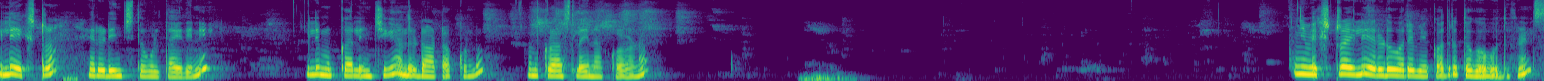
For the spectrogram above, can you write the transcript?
ಇಲ್ಲಿ ಎಕ್ಸ್ಟ್ರಾ ಎರಡು ಇಂಚ್ ತೊಗೊಳ್ತಾ ಇದ್ದೀನಿ. ಇಲ್ಲಿ ಮುಕ್ಕಾಲು ಇಂಚಿಗೆ ಒಂದು ಡಾಟ್ ಹಾಕ್ಕೊಂಡು ಒಂದು ಕ್ರಾಸ್ ಲೈನ್ ಹಾಕ್ಕೊಳ್ಳೋಣ ನೀವು ಎಕ್ಸ್ಟ್ರಾ ಇಲ್ಲಿ ಎರಡೂವರೆ ಬೇಕಾದರೂ ತೊಗೋಬೋದು ಫ್ರೆಂಡ್ಸ್.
